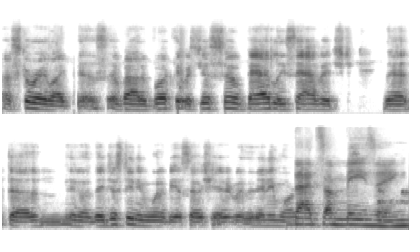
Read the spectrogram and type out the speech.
a story like this about a book that was just so badly savaged that uh, you know they just didn't even want to be associated with it anymore. That's amazing.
